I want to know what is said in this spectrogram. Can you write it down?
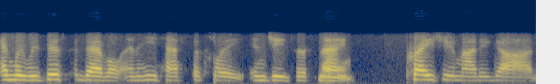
and we resist the devil and he has to flee in Jesus' name. Praise you, mighty God.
